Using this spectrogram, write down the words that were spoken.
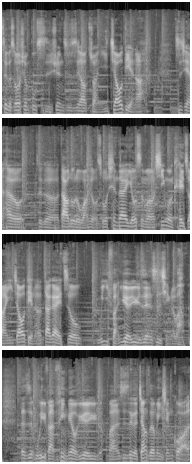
这个时候宣布死讯就是要转移焦点啊。之前还有这个大陆的网友说，现在有什么新闻可以转移焦点呢？大概也只有吴亦凡越狱这件事情了吧。但是吴亦凡并没有越狱，反而是这个江泽民先挂了。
